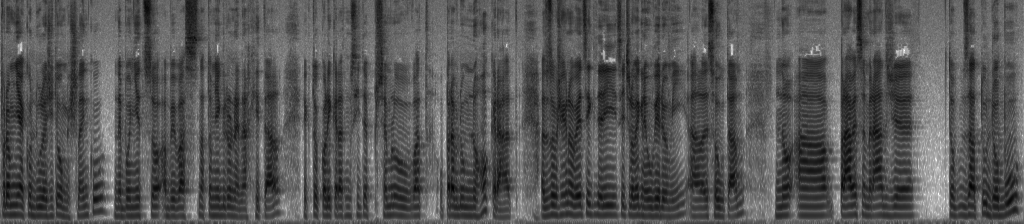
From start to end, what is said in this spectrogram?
pro mě jako důležitou myšlenku nebo něco, aby vás na tom někdo nenachytal, tak to kolikrát musíte přemlouvat opravdu mnohokrát. A to jsou všechno věci, které si člověk neuvědomí, ale jsou tam. No a právě jsem rád, že to za tu dobu,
